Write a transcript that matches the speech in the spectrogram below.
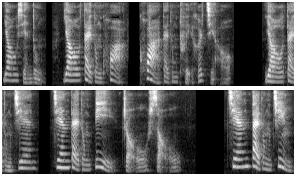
腰先动，腰带动胯，胯带动腿和脚，腰带动肩，肩带动臂、肘、手，肩带动颈、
